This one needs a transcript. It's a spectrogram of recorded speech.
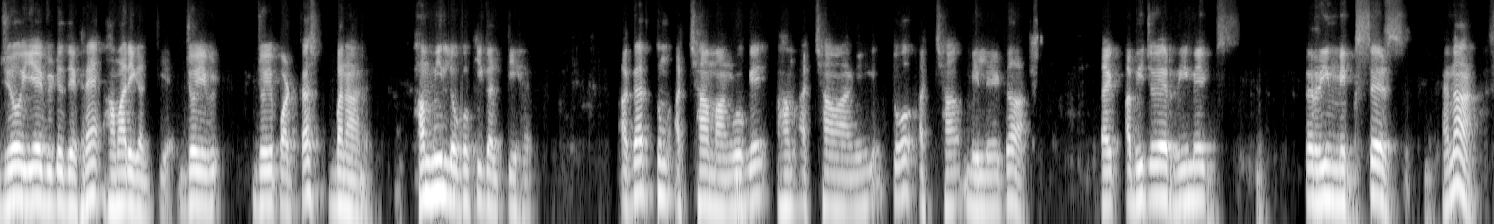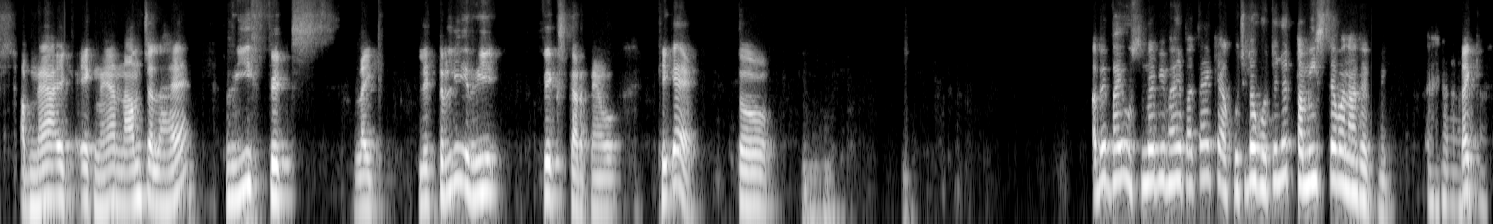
जो ये वीडियो देख रहे हैं हमारी गलती है। जो ये जो ये पॉडकास्ट बना रहे हैं। हम ही लोगों की गलती है। अगर तुम अच्छा मांगोगे हम अच्छा मांगेंगे तो अच्छा मिलेगा। लाइक like अभी जो ये रीमेक्स रीमिक्सेस है ना? अब नया एक एक नया नाम चला है रीफिक्स लाइक लिटरली रीफिक्स करते हैं वो ठीक है? तो अबे भाई उसमें भी भाई पता है क्या? कुछ लोग होते हैं जो तमीज से बना देते हैं लाइक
